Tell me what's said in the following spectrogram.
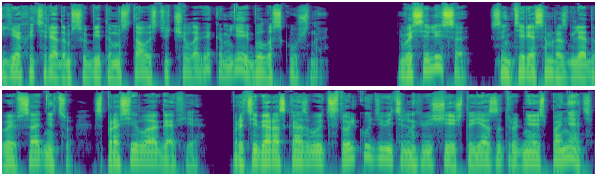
Ехать рядом с убитым усталостью человеком ей было скучно. «Василиса?» – с интересом разглядывая всадницу, спросила Агафья. «Про тебя рассказывают столько удивительных вещей, что я затрудняюсь понять,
